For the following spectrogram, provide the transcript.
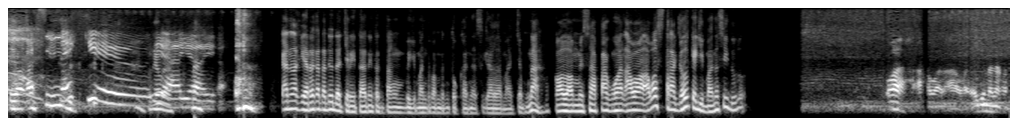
terima kasih Thank you. Iya, iya, Nah. iya. Kan akhirnya kan tadi udah cerita nih tentang bagaimana pembentukannya segala macam. Nah, kalau misal panggungan awal-awal struggle kayak gimana sih dulu? wah awal-awal ya gimana kan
